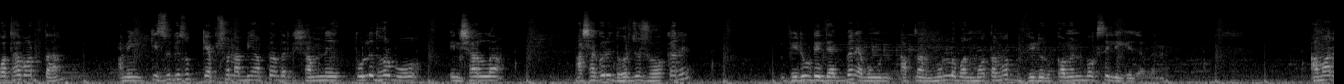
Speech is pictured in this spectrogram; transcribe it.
কথাবার্তা আমি কিছু কিছু ক্যাপশন আমি আপনাদের সামনে তুলে ধরবো ইনশাল্লাহ আশা করি ধৈর্য সহকারে ভিডিওটি দেখবেন এবং আপনার মূল্যবান মতামত ভিডিওর কমেন্ট বক্সে লিখে যাবেন। আমার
